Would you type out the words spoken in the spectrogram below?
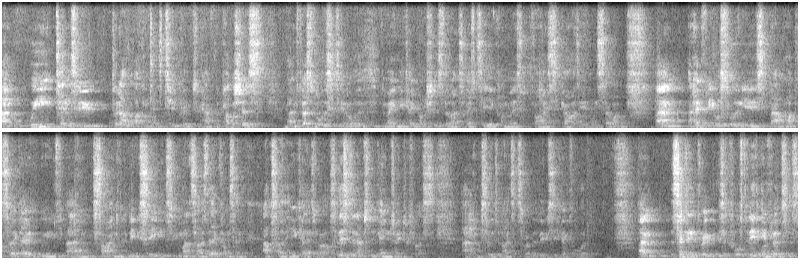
Um, we tend to put our, our content into two groups. We have the publishers. Uh, first of all, this is kind of all the, the main UK publishers, the likes of FT, Economist, Vice, Guardian, and so on. Um, and hopefully you all saw the news about a month or so ago that we've um, signed with the BBC to monetize their content outside the UK as well. So this is an absolute game changer for us. Um, so we're delighted to work with the BBC going forward. Um, the second group is, of course, the leading influencers.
